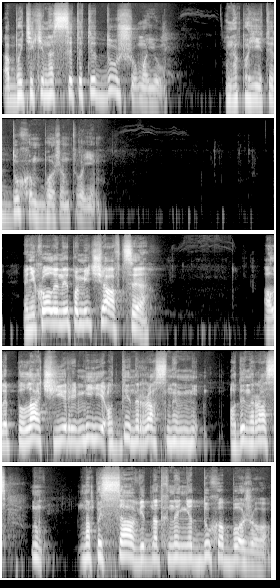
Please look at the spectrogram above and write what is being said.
аби тільки наситити душу мою і напоїти Духом Божим Твоїм. Я ніколи не помічав це. Але плач Єремії один раз, намі... один раз ну, написав від натхнення Духа Божого.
